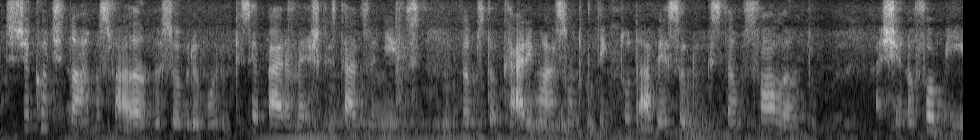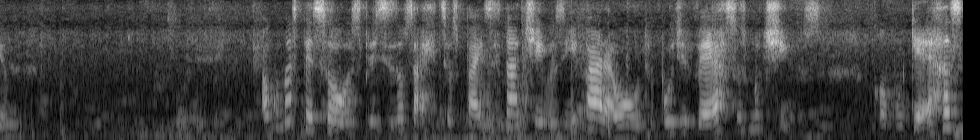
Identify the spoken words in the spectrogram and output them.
Antes de continuarmos falando sobre o muro que separa México e Estados Unidos, vamos tocar em um assunto que tem tudo a ver sobre o que estamos falando: a xenofobia. Algumas pessoas precisam sair de seus países nativos e ir para outro por diversos motivos, como guerras,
